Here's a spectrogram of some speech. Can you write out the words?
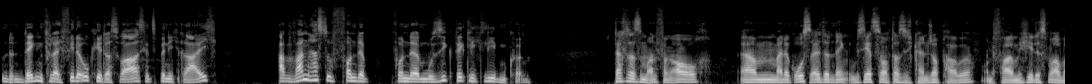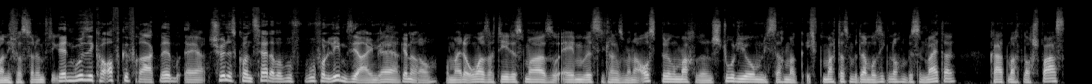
und dann denken vielleicht viele, okay, das war's, jetzt bin ich reich. Aber wann hast du von der, von der Musik wirklich leben können? Ich dachte das am Anfang auch. Ähm, meine Großeltern denken bis jetzt noch, dass ich keinen Job habe und fragen mich jedes Mal, wann ich was Vernünftiges. Werden Musiker oft gefragt, ne? Ja, ja. Schönes Konzert, aber wovon leben sie eigentlich? Ja, ja, genau. Und meine Oma sagt jedes Mal so, ey, willst du nicht langsam eine Ausbildung machen oder ein Studium? Und ich sag mal, ich mach das mit der Musik noch ein bisschen weiter. Gerade macht noch Spaß.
